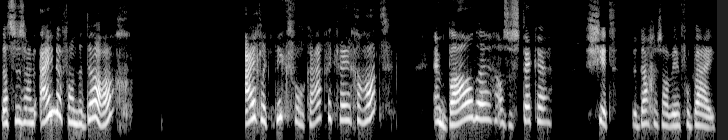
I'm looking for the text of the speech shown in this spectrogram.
Dat ze dus aan het einde van de dag eigenlijk niks voor elkaar gekregen had. En baalde als een stekker, shit, de dag is alweer voorbij.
